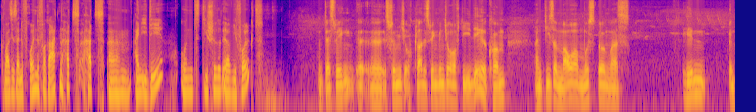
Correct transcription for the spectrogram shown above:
quasi seine Freunde verraten hat, hat ähm, eine Idee und die schildert er wie folgt. Und deswegen äh, ist für mich auch klar, deswegen bin ich auch auf die Idee gekommen, an dieser Mauer muss irgendwas hin, ein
